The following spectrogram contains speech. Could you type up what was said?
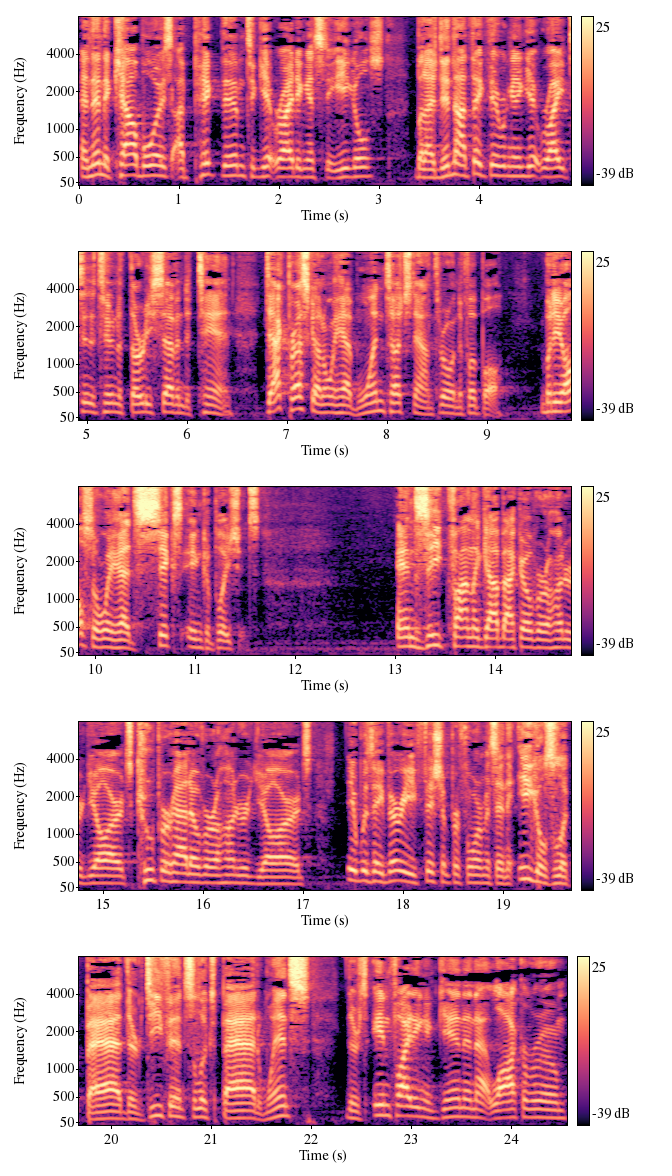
And then the Cowboys, I picked them to get right against the Eagles, but I did not think they were going to get right to the tune of 37 to 10. Dak Prescott only had one touchdown throwing the football, but he also only had six incompletions. And Zeke finally got back over 100 yards. Cooper had over 100 yards. It was a very efficient performance, and the Eagles look bad. Their defense looks bad. Wentz, there's infighting again in that locker room.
